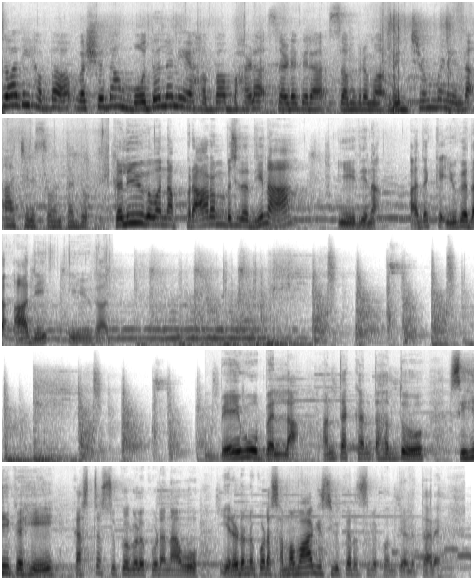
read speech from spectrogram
ಯುಗಾದಿ ಹಬ್ಬ ವರ್ಷದ ಮೊದಲನೆಯ ಹಬ್ಬ ಬಹಳ ಸಡಗರ, ಸಂಭ್ರಮ, ವಿಜೃಂಭಣೆಯಿಂದ ಆಚರಿಸುವಂಥದ್ದು. ಕಲಿಯುಗವನ್ನು ಪ್ರಾರಂಭಿಸಿದ ದಿನ ಈ ದಿನ. ಅದಕ್ಕೆ ಯುಗದ ಆದಿ ಈ ಯುಗಾದಿ. ಬೇವು ಬೆಲ್ಲ ಅಂತಕ್ಕಂತಹದ್ದು ಸಿಹಿ ಕಹಿ, ಕಷ್ಟ ಸುಖಗಳು ಕೂಡ ನಾವು ಎರಡನ್ನೂ ಕೂಡ ಸಮವಾಗಿ ಸ್ವೀಕರಿಸಬೇಕು ಅಂತ ಹೇಳುತ್ತಾರೆ.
